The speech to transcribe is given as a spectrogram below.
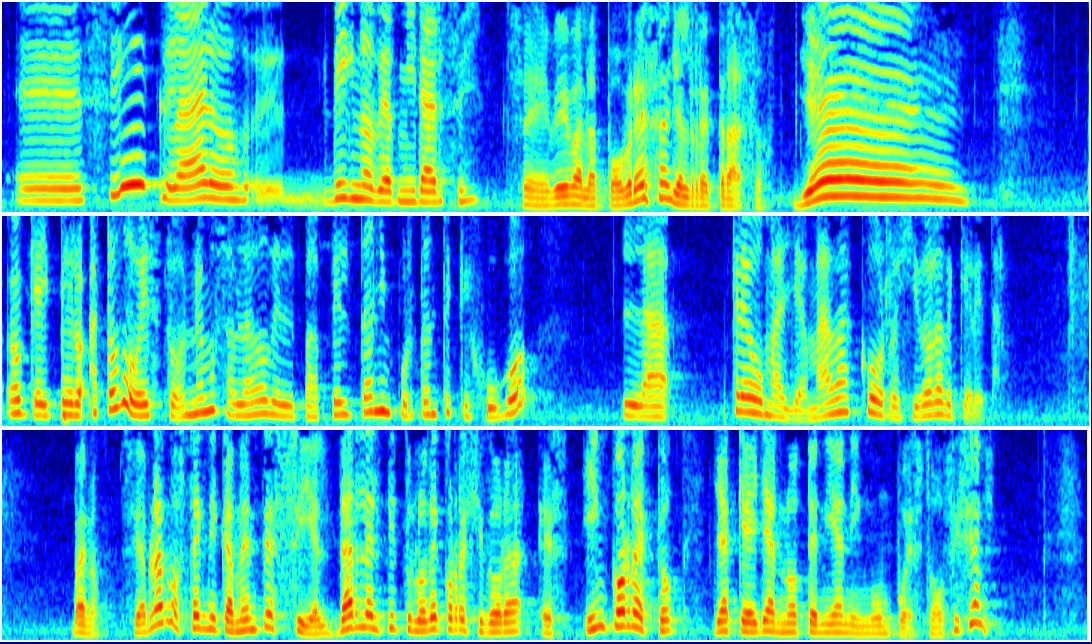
Eh, sí, claro, eh, digno de admirarse. Se viva la pobreza y el retraso. ¡Yay! Ok, pero a todo esto, no hemos hablado del papel tan importante que jugó la, creo mal llamada, corregidora de Querétaro. Bueno, si hablamos técnicamente, sí, el darle el título de corregidora es incorrecto, ya que ella no tenía ningún puesto oficial.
